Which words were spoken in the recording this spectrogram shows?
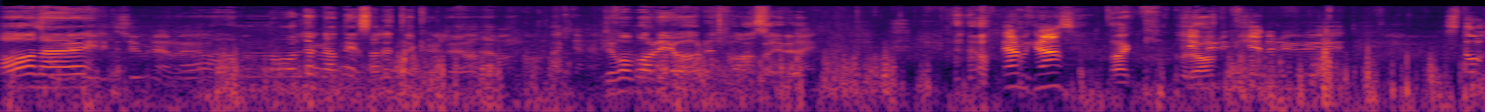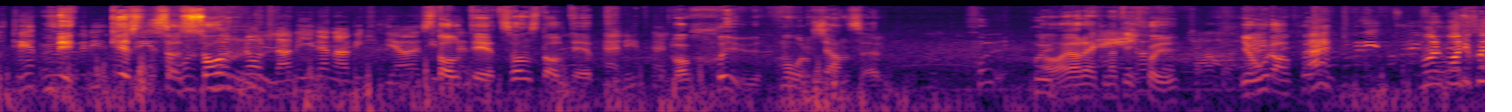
Ja, så nej. Du blev lite sur där. Ja, Han har lugnat ner sig lite, Krille. Ja. Det var bara det jag hörde inte vad han sa. säger det. Ermekrans, Tack. Känner du, känner du eh, stolthet? Mycket som höll sån- nollan i denna viktiga? Stolthet, sån stolthet. Härligt, Det härligt. var sju målchanser. Sju? Ja, jag har räknat till sju. Jo då, sju. Nej. Var, var det sju,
